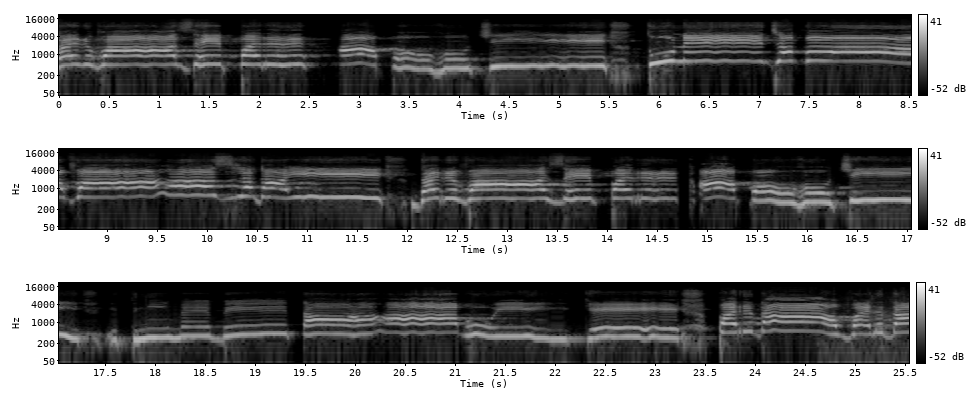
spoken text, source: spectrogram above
दरवाजे पर आ पहुँची पहुँची। इतनी मैं बेताब हुई के पर्दा वर्दा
